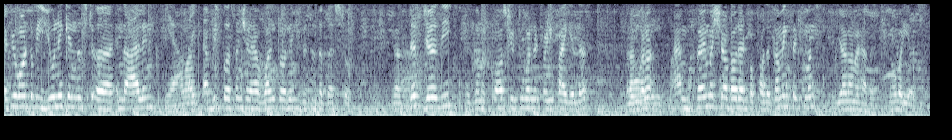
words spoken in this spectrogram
if you want to be unique in this uh, in the island, Yeah, like every person should have one clothing. This is the best store. Because this jersey is gonna cost you 225 guilders. But I'm gonna, I'm very much sure about it. But for the coming six months, you're gonna have it. Nobody else.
